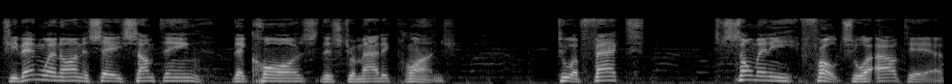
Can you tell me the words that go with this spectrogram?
She then went on to say something that caused this dramatic plunge to affect so many folks who are out there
